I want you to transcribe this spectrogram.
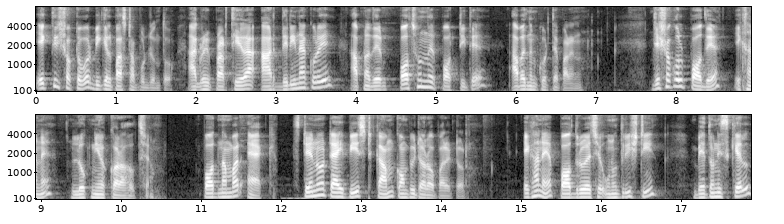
একত্রিশ অক্টোবর বিকেল পাঁচটা পর্যন্ত। আগ্রহী প্রার্থীরা আর দেরি না করে আপনাদের পছন্দের পদটিতে আবেদন করতে পারেন। যে সকল পদে এখানে লোক নিয়োগ করা হচ্ছে। পদ নাম্বার এক steno typist cum computer operator. এখানে পদ রয়েছে উনত্রিশটি বেতন স্কেল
